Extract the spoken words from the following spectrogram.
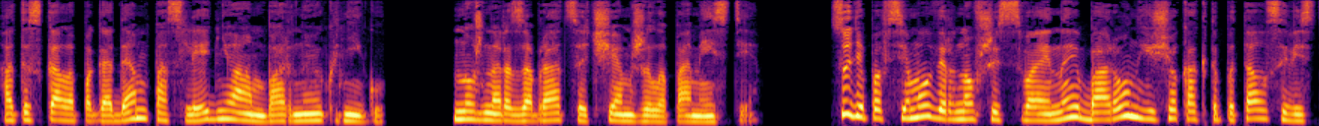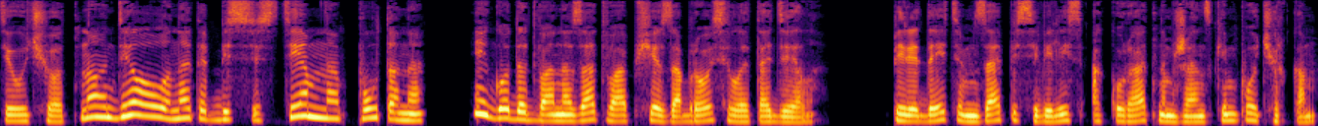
Отыскала по годам последнюю амбарную книгу. Нужно разобраться, чем жило поместье. Судя по всему, вернувшись с войны, барон еще как-то пытался вести учет, но делал он это бессистемно, путано, и года два назад вообще забросил это дело. Перед этим записи велись аккуратным женским почерком.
